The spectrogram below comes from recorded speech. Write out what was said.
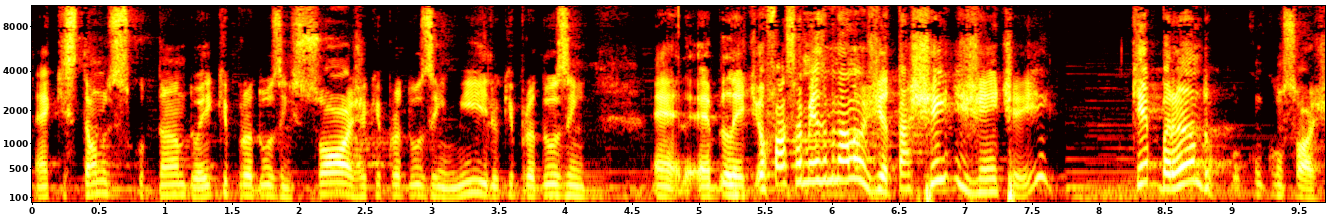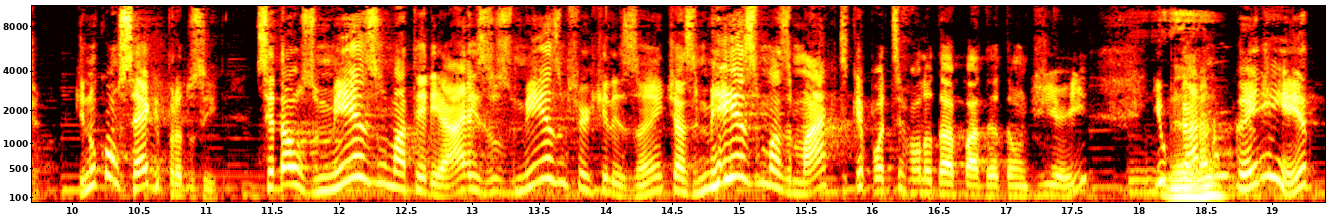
né, que estão nos escutando aí, que produzem soja, que produzem milho, que produzem é, é, leite. Eu faço a mesma analogia, tá cheio de gente aí quebrando com, com soja, que não consegue produzir. Você dá os mesmos materiais, os mesmos fertilizantes, as mesmas máquinas, que pode ser falou da, da um dia aí, e o cara não ganha dinheiro.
